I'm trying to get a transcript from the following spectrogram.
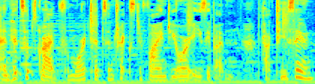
And hit subscribe for more tips and tricks to find your easy button. Talk to you soon.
